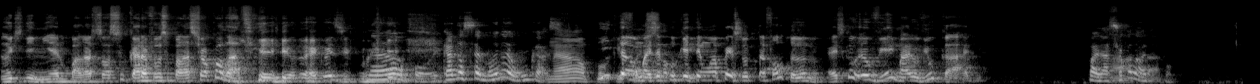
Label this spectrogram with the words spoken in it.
antes de mim era o Palácio, só se o cara fosse o Palácio Chocolate. Eu não reconheci. Porque... Não, pô, cada semana é um, cara. Não, Então, mas é porque tem uma pessoa que tá faltando. É isso que eu, eu vi a imagem, eu vi o card. Palhaço ah, Chocolate, tá. pô.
